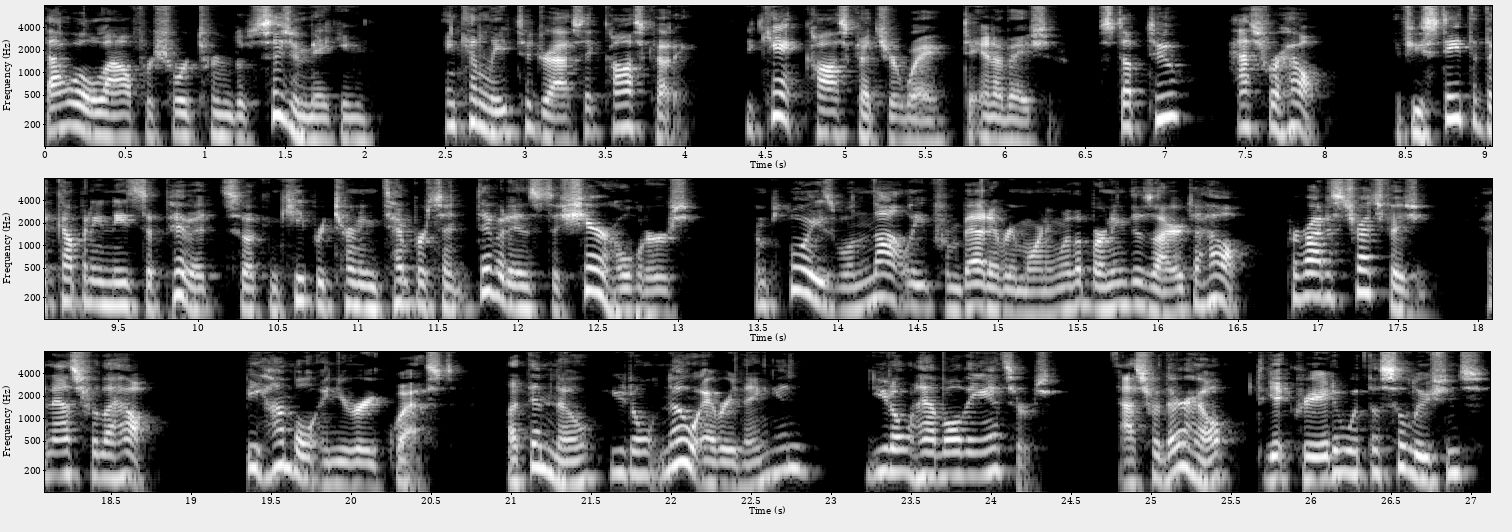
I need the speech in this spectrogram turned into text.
that will allow for short term decision making and can lead to drastic cost cutting. You can't cost cut your way to innovation. Step two, ask for help. If you state that the company needs to pivot so it can keep returning 10% dividends to shareholders, Employees will not leap from bed every morning with a burning desire to help. Provide a stretch vision and ask for the help. Be humble in your request. Let them know you don't know everything and you don't have all the answers. Ask for their help to get creative with the solutions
